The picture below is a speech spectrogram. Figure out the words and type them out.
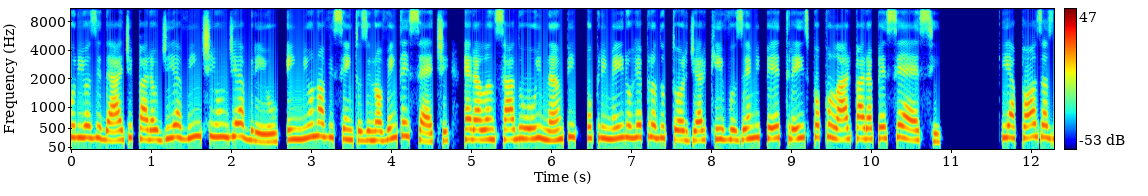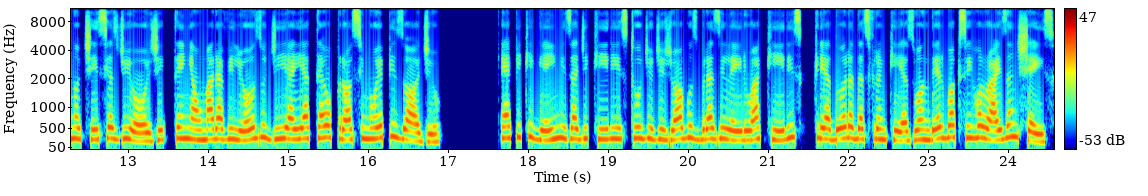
curiosidade para o dia 21 de abril, em 1997, era lançado o Winamp, o primeiro reprodutor de arquivos MP3 popular para PCS. E após as notícias de hoje, tenha um maravilhoso dia e até o próximo episódio. Epic Games adquire estúdio de jogos brasileiro Aquiles, criadora das franquias Wonderbox e Horizon Chase.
